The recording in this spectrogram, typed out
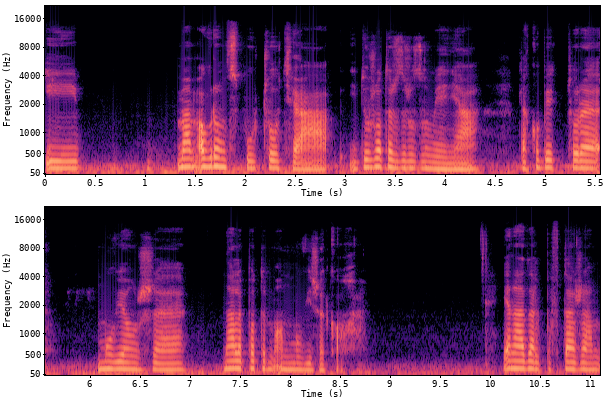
I mam ogrom współczucia i dużo też zrozumienia dla kobiet, które mówią, że no ale potem on mówi, że kocha. Ja nadal powtarzam,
